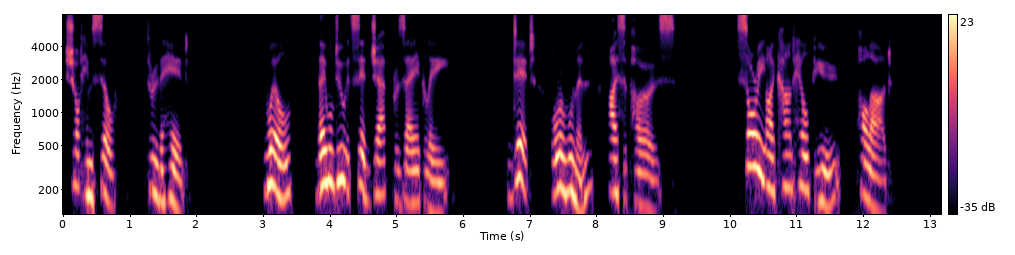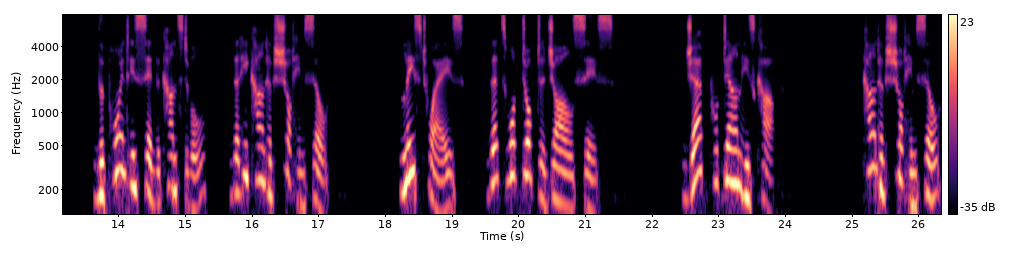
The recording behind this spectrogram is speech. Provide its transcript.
shot himself, through the head. Well, they will do it, said Japp prosaically. Debt, or a woman, I suppose. Sorry I can't help you, Pollard. The point is, said the constable, that he can't have shot himself. Leastways, that's what Dr. Giles says. Japp put down his cup. Can't have shot himself?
